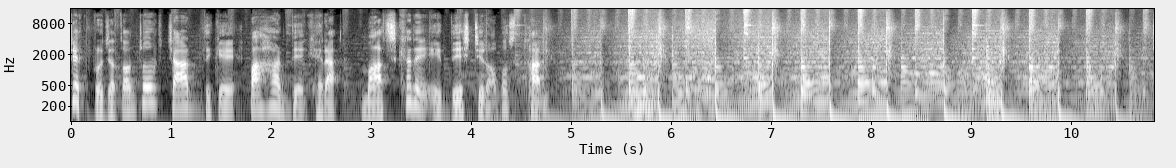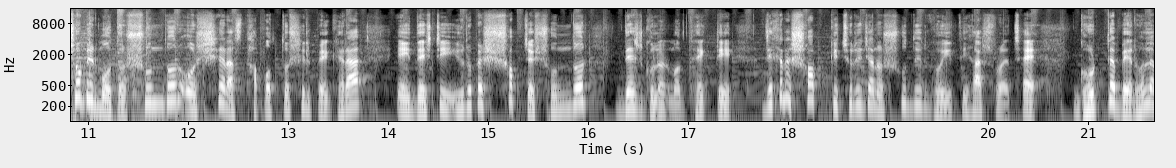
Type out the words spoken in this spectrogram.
চেক প্রজাতন্ত্রর চারদিকে পাহাড় দিয়ে ঘেরা, মাঝখানে এই দেশটির অবস্থান। ছবির মতো সুন্দর ও সেরা স্থাপত্য শিল্পে ঘেরা এই দেশটি ইউরোপের সবচেয়ে সুন্দর দেশগুলোর মধ্যে একটি। যেখানে সব কিছুরই যেন সুদীর্ঘ ইতিহাস রয়েছে। ঘুরতে বের হলে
